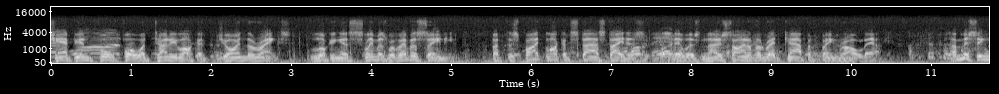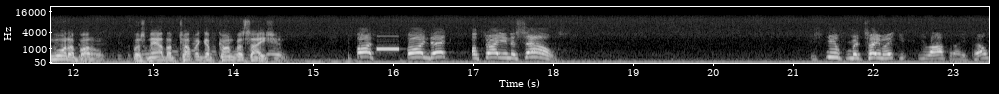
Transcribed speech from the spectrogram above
champion full forward Tony Lockett joined the ranks, looking as slim as we've ever seen him. But despite Lockett's star status, there was no sign of the red carpet being rolled out. A missing water bottle was now the topic of conversation. If I find it, I'll throw you in the cells. You steal from a teammate, you, you laughing, are you, pal?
